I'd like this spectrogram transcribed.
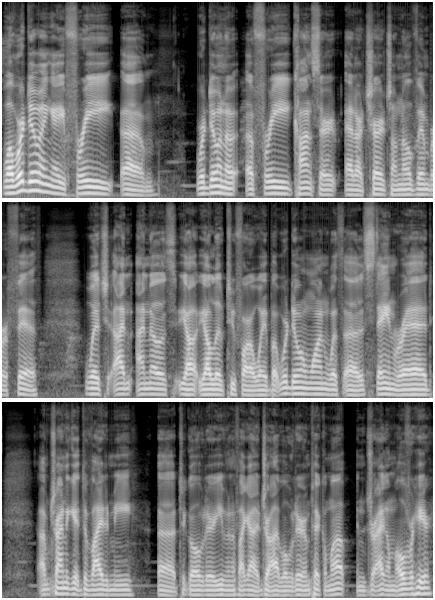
well, we're doing a free, um, we're doing a, a free concert at our church on November fifth, which I I know y'all y'all live too far away, but we're doing one with uh, Stain Red. I'm trying to get Divided Me uh, to go over there, even if I got to drive over there and pick them up and drag them over here.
